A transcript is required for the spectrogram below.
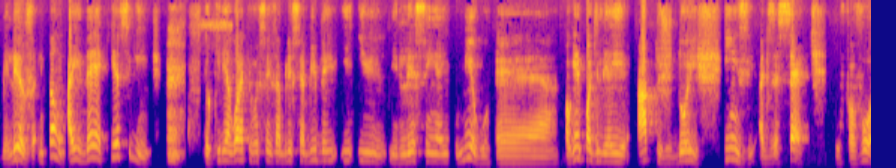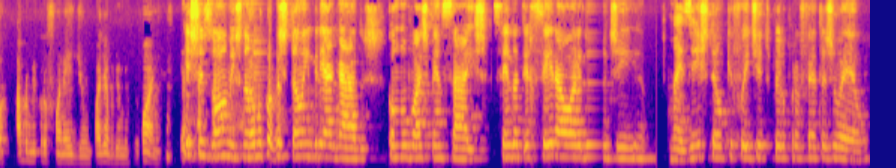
Beleza? Então, a ideia aqui é a seguinte: eu queria agora que vocês abrissem a Bíblia e, e, e lessem aí comigo. É... Alguém pode ler aí Atos 2, 15 a 17, por favor? Abra o microfone aí de um. Pode abrir o microfone? Estes homens não, não, não estão embriagados, como vós pensais, sendo a terceira hora do dia. Mas isto é o que foi dito pelo profeta Joel.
